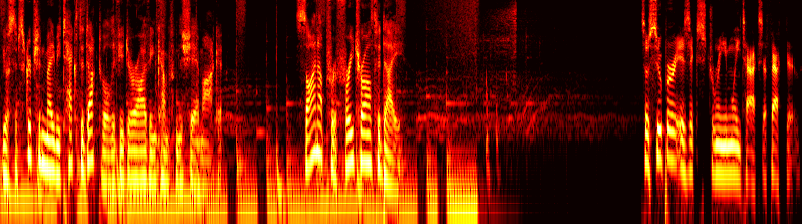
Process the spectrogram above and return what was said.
your subscription may be tax deductible if you derive income from the share market. Sign up for a free trial today So super is extremely tax effective.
